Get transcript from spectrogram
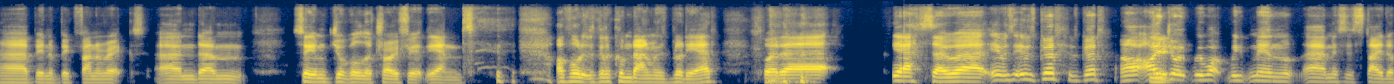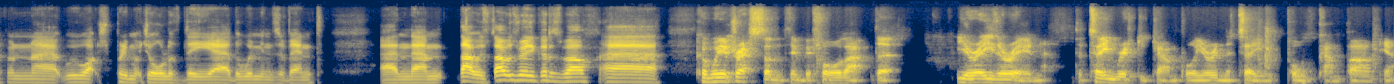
Uh, being a big fan of Rick's and um, see him juggle the trophy at the end. I thought it was going to come down on his bloody head, but uh, yeah. So uh, it was it was good. It was good. And I, I enjoyed. We what we me and uh, Mrs. stayed up and uh, we watched pretty much all of the uh, the women's event, and um, that was that was really good as well. Uh, can we address something before that? That you're either in the team Ricky camp or you're in the team Paul camp, aren't you?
